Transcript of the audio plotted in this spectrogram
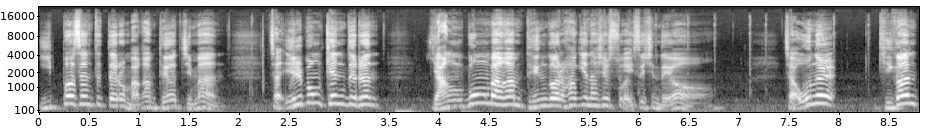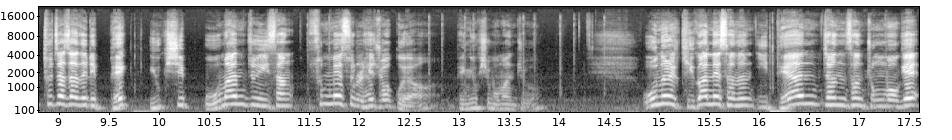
12%대로 마감되었지만, 자, 일본 캔들은 양봉 마감된 걸 확인하실 수가 있으신데요. 자, 오늘 기관 투자자들이 165만 주 이상 순매수를 해주었고요. 165만 주. 오늘 기관에서는 이 대한전선 종목의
